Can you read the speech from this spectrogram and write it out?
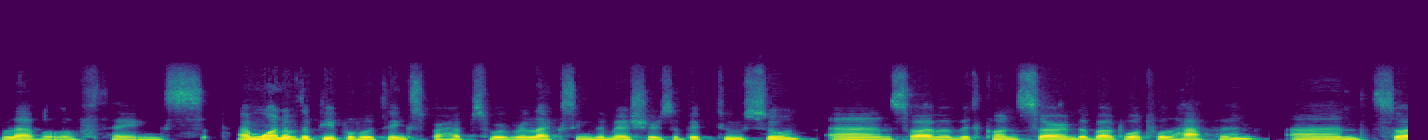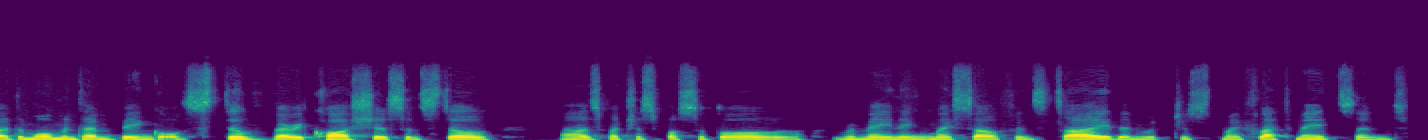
level of things. I'm one of the people who thinks perhaps we're relaxing the measures a bit too soon. And so I'm a bit concerned about what will happen. And so at the moment, I'm being still very cautious and still, uh, as much as possible, remaining myself inside and with just my flatmates and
